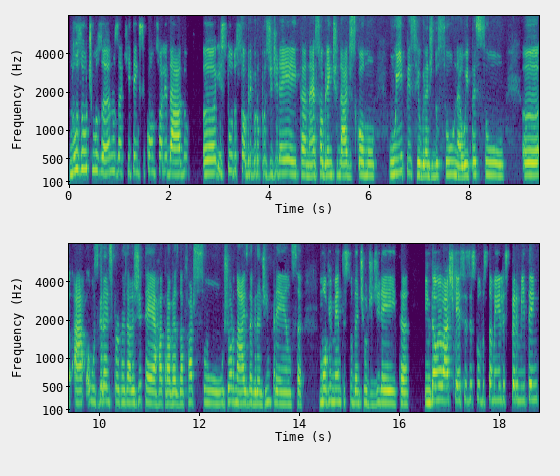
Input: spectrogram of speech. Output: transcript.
nos últimos anos aqui tem se consolidado uh, estudos sobre grupos de direita, né, sobre entidades como o IPES, Rio Grande do Sul, né, o IPESUL, uh, a, os grandes proprietários de terra através da Farsul, jornais da grande imprensa, movimento estudantil de direita. Então, eu acho que esses estudos também eles permitem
